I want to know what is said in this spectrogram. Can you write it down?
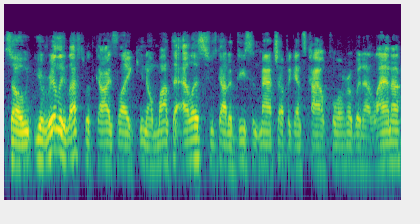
So you're really left with guys like, you know, Monta Ellis, who's got a decent matchup against Kyle Korver with Atlanta.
